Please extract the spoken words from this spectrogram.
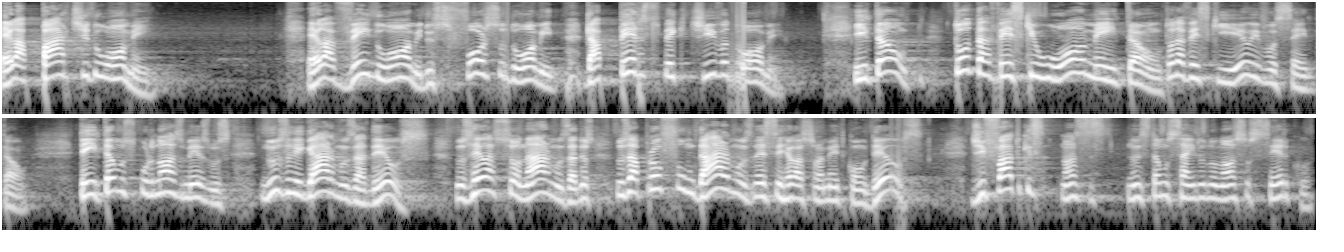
ela parte do homem. Ela vem do homem, do esforço do homem, da perspectiva do homem. Então, toda vez que o homem, então, toda vez que eu e você, então, tentamos por nós mesmos nos ligarmos a Deus, nos relacionarmos a Deus, nos aprofundarmos nesse relacionamento com Deus, de fato que nós não estamos saindo do nosso cerco,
